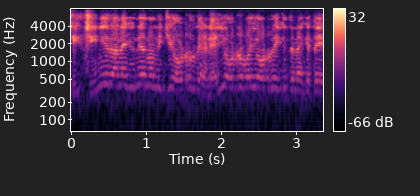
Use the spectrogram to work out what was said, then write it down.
ਸੀਨੀਅਰਾਂ ਨੇ ਜੂਨੀਅਰ ਨੂੰ ਨੀਚੇ ਆਰਡਰ ਦੇਣੇ ਆ ਜੀ ਆਰਡਰ ਬਾਈ ਆਰਡਰ ਕਿਤੇ ਨਾ ਕਿਤੇ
